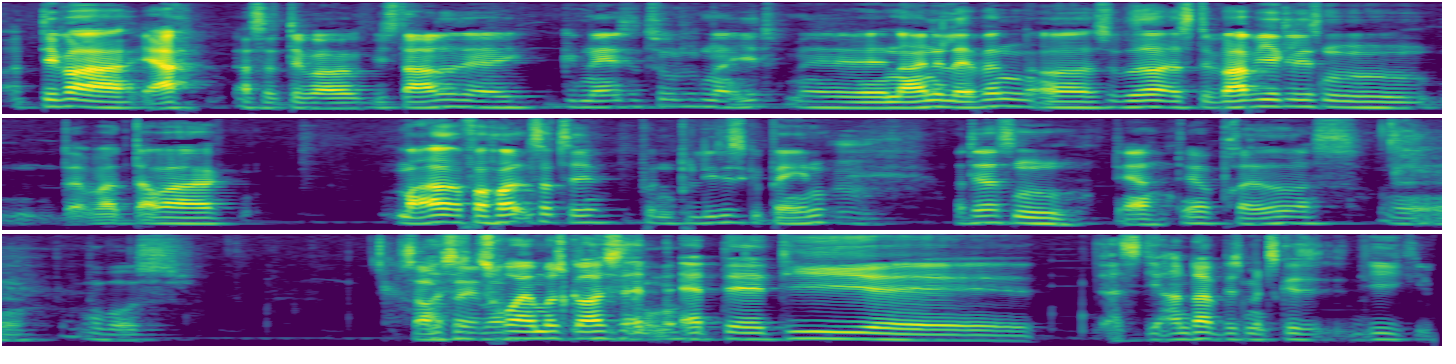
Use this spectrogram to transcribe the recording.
og det var, ja, altså det var, vi startede der i gymnasiet 2001 med 9-11 og så videre. Altså det var virkelig sådan, der var, der var meget at forholde sig til på den politiske bane. Mm. Og det har sådan, ja, det har præget os øh, og vores Og samtaler. så tror jeg måske også, at, at øh, de, øh, altså de andre, hvis man skal lige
